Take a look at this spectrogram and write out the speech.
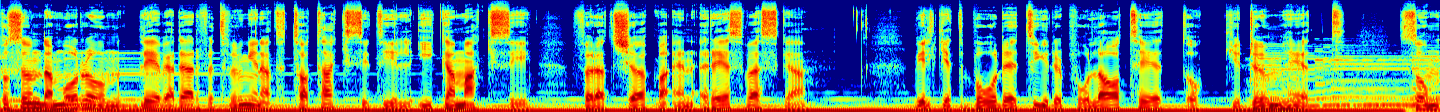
På söndag morgon blev jag därför tvungen att ta taxi till ICA Maxi för att köpa en resväska. Vilket både tyder på lathet och dumhet. Som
